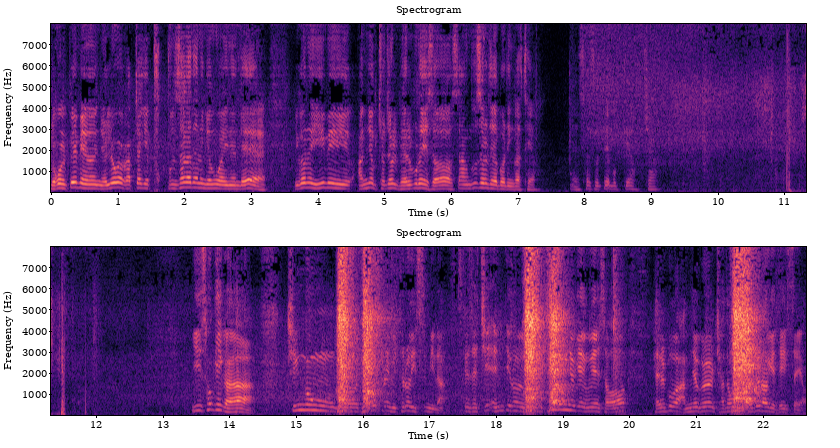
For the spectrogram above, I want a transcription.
요걸 빼면 연료가 갑자기 푹 분사가 되는 경우가 있는데 이거는 이미 압력 조절 밸브로 해서 싹 누설돼 버린 것 같아요. 네, 슬슬 빼볼게요. 자. 이 속에가 진공 그 작업프레임이 들어 있습니다. 그래서 엔진으로 진동력에 의해서 밸브 압력을 자동으로 조절하게 돼 있어요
